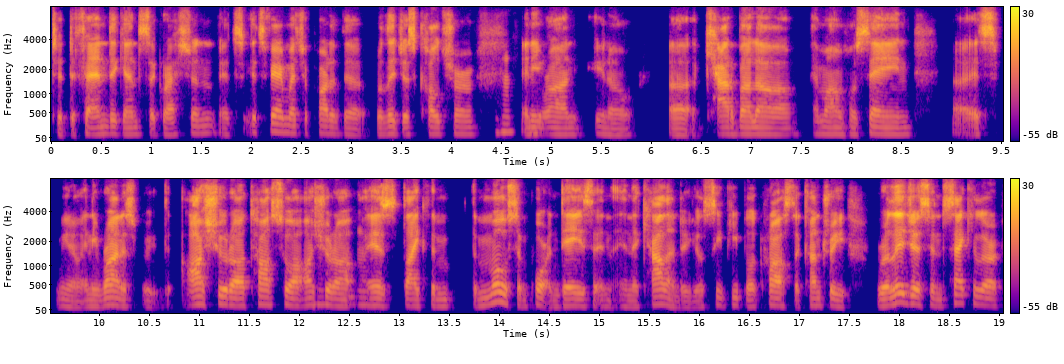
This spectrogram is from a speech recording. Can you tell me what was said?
to defend against aggression. It's it's very much a part of the religious culture Mhm. in Iran. You know, uh, Karbala, Imam Hussein. Uh, it's you know in Iran it's Ashura, Tasua, Ashura Mhm. is like the the most important days in in the calendar. You'll see people across the country, religious and secular,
